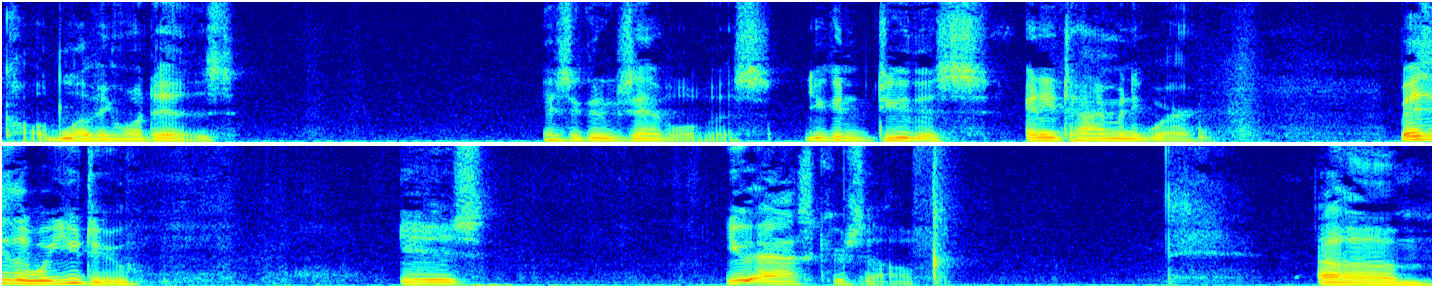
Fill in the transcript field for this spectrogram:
called Loving What Is is a good example of this. You can do this anytime, anywhere. Basically, what you do is you ask yourself. Um,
